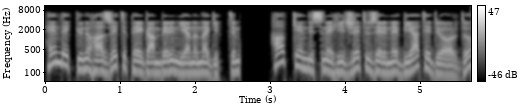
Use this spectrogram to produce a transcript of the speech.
Hendek günü Hazreti Peygamber'in yanına gittim, halk kendisine hicret üzerine biat ediyordu,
